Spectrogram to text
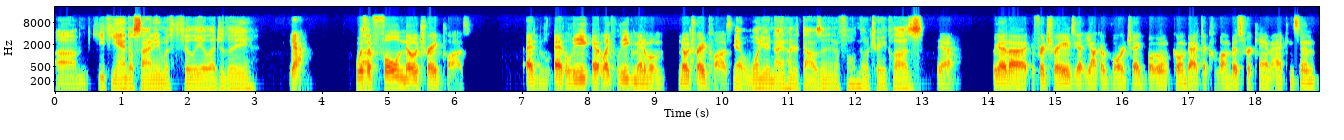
um, Keith Yandle signing with Philly allegedly. Yeah, with Uh, a full no trade clause at at league at like league minimum, no trade clause. Yeah, one year nine hundred thousand and a full no trade clause. Yeah. We got uh for trades, you got Jakub Voracek going back to Columbus for Cam Atkinson.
